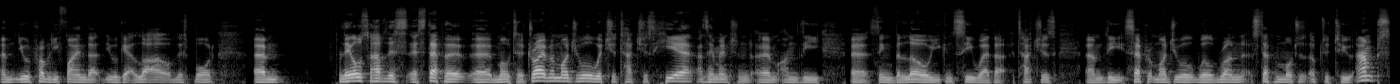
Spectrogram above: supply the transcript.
um, you would probably find that you will get a lot out of this board. They also have this uh, stepper uh, motor driver module, which attaches here. As I mentioned um, on the uh, thing below, you can see where that attaches. Um, the separate module will run stepper motors up to 2 amps.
